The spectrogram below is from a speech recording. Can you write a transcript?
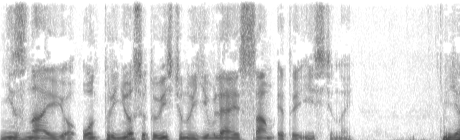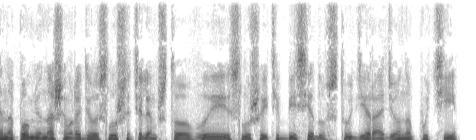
не зная ее, он принес эту истину, являясь сам этой истиной. Я напомню нашим радиослушателям, что вы слушаете беседу в студии «Радио на пути».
